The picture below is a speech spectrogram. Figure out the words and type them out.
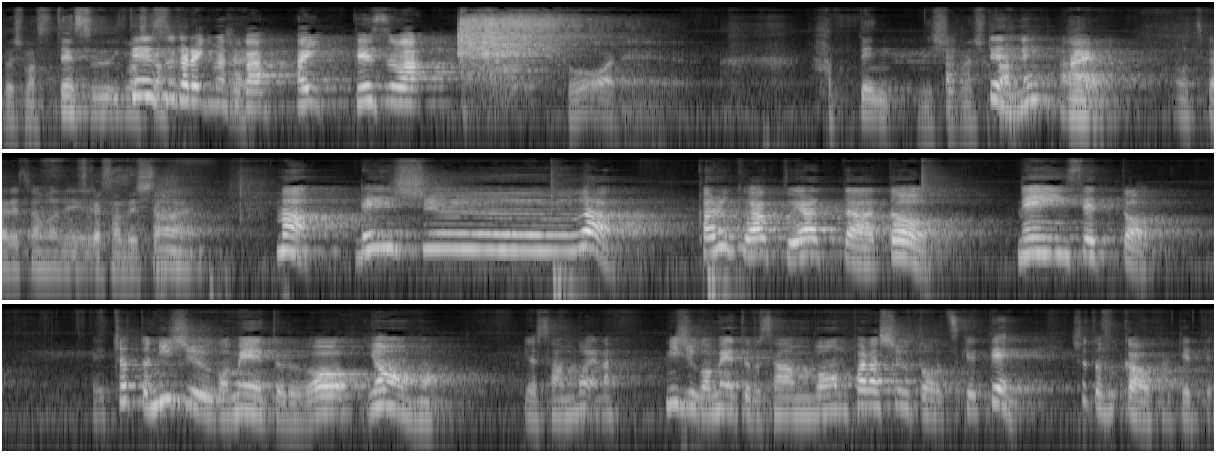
どうします？点数いきますか？点数からいきましょうか。ははい、点数は？今日はね8点にしましょうか。8点ね。はい、お疲れ様です。お疲れ様でした。はい、まあ練習は軽くアップやった後メインセット。えちょっと2 5メートルを4本。いや3本やな。2 5メートル3本パラシュートをつけてちょっと負荷をかけて。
